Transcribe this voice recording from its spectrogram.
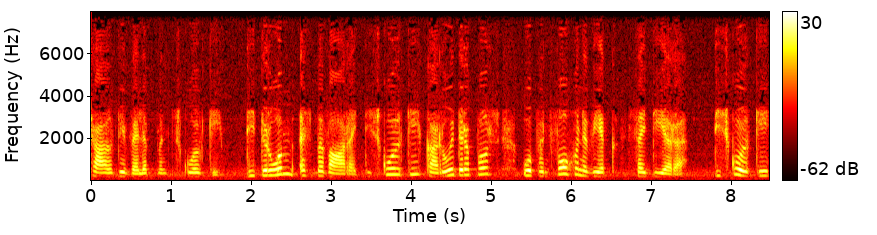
child development skooltjie. Die droom is bewaarheid. Die skooltjie Karoo Druppels open volgende week sy deure. Die skooltjie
